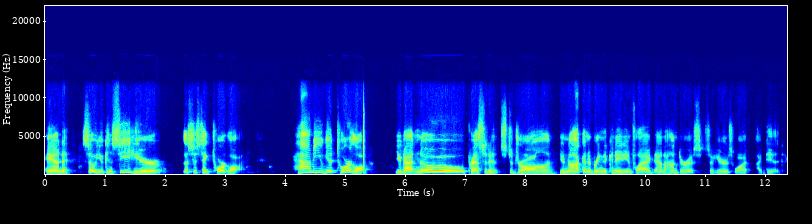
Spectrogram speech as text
And so you can see here, let's just take tort law. How do you get tort law? You got no precedents to draw on. You're not going to bring the Canadian flag down to Honduras. So here's what I did.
